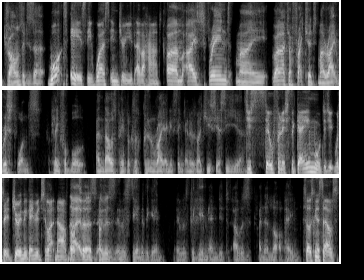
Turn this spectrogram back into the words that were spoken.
drowns the dessert. What is the worst injury you've ever had? Um, I sprained my well, actually, I fractured my right wrist once playing football, and that was painful because I couldn't write anything, and it was my GCSE year. Did you still finish the game, or did you? Was it during the game you're like, now I've No, got it to? was it was it was the end of the game. It was the game ended. I was in a lot of pain. So I was going to say, I was.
